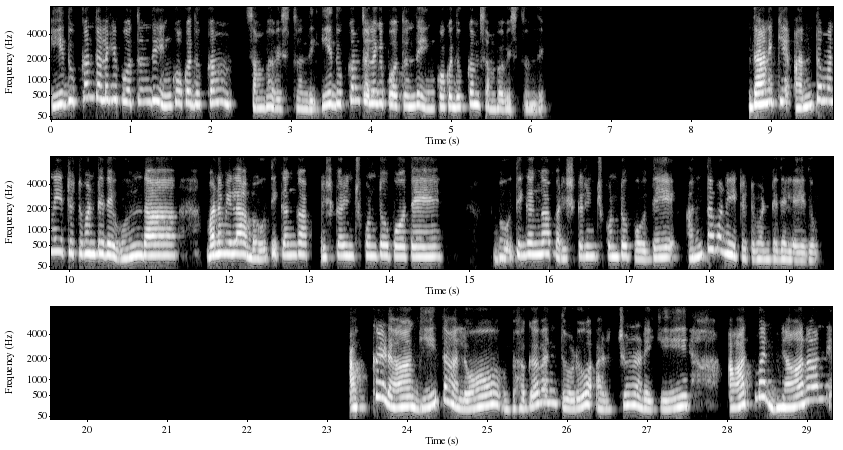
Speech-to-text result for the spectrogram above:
ఈ దుఃఖం తొలగిపోతుంది. ఇంకొక దుఃఖం సంభవిస్తుంది. ఈ దుఃఖం తొలగిపోతుంది. ఇంకొక దుఃఖం సంభవిస్తుంది. దానికి అంతమనేటటువంటిది ఉందా? మనం ఇలా భౌతికంగా పరిష్కరించుకుంటూ పోతే, భౌతికంగా పరిష్కరించుకుంటూ పోతే అంతమనేటటువంటిది లేదు. అక్కడ గీతాలో భగవంతుడు అర్జునుడికి ఆత్మ జ్ఞానాన్ని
